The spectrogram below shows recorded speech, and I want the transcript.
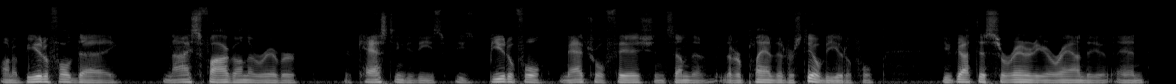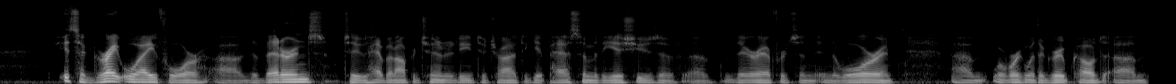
on a beautiful day, nice fog on the river. You're casting to these these beautiful natural fish and some that, that are planned that are still beautiful you've got this serenity around you and it's a great way for uh, the veterans to have an opportunity to try to get past some of the issues of, of their efforts in, in the war and um, we're working with a group called um,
